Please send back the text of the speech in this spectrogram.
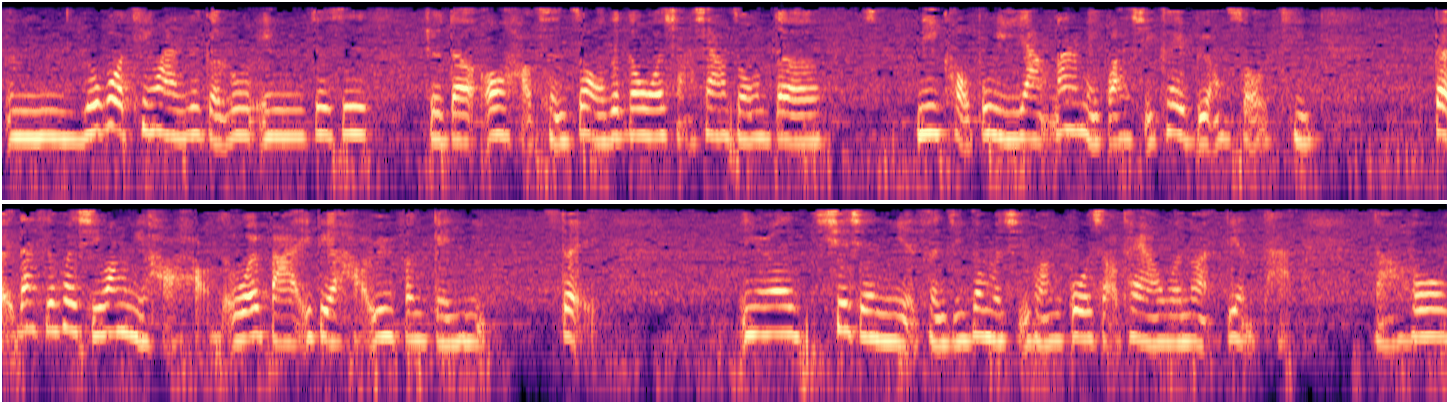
嗯，如果听完这个录音，就是觉得哦好沉重，这跟我想象中的 Nico 不一样，那没关系，可以不用收听。对，但是会希望你好好的，我会把一点好运分给你。对，因为谢谢你也曾经这么喜欢过小太阳温暖电台。然后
